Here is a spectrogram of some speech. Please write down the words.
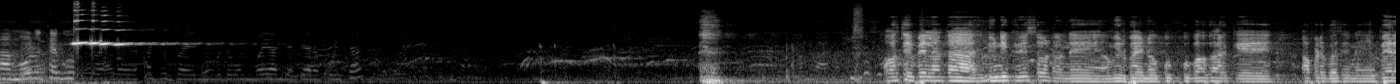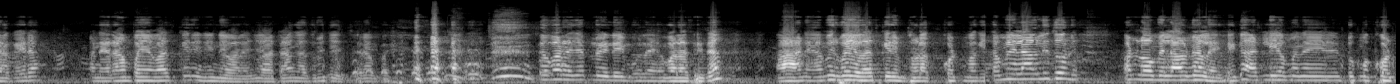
હા મોડું થઈ ગયું. ખજૂરભાઈ ને બધું વયા ગયા ત્યારે પૈસા સૌથી પહેલા તો યુનિક રિસોર્ટ અને અમીરભાઈનો ખૂબ ખૂબ આભાર કે આપણે બધાને અહીંયા ભેરા કર્યા. અને રામભાઈએ વાત કરી ને એને વાળા આ ટાંગા ધ્રુજે રામભાઈ. તમારે જેટલું નહીં બોલાય અમારાથી તા હા, અને અમીરભાઈએ વાત કરી થોડાક ખોટમાં ગયા. તમે લાવ લીધો ને એટલો અમે લાવ ના લઈ કે? આટલી અમને ટૂંકમાં ખોટ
